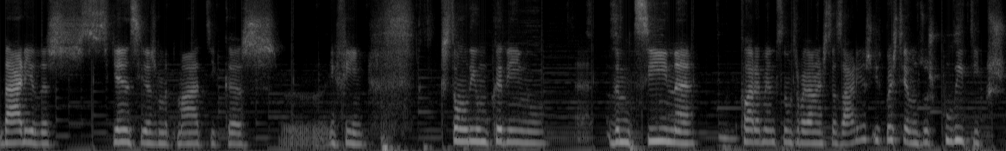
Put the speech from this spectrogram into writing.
da área das ciências, matemáticas, uh, enfim, que estão ali um bocadinho da medicina, claramente não trabalham nestas áreas, e depois temos os políticos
